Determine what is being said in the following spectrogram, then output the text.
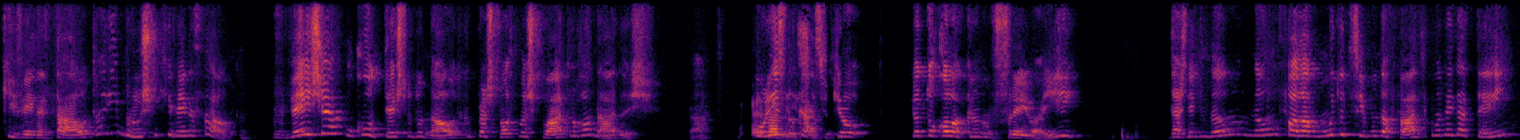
que vem nessa alta, e Brusque, que vem nessa alta. Veja o contexto do Náutico para as próximas quatro rodadas. Tá? Por isso, Cássio, que eu estou colocando um freio aí da gente não, não falar muito de segunda fase quando ainda tem.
